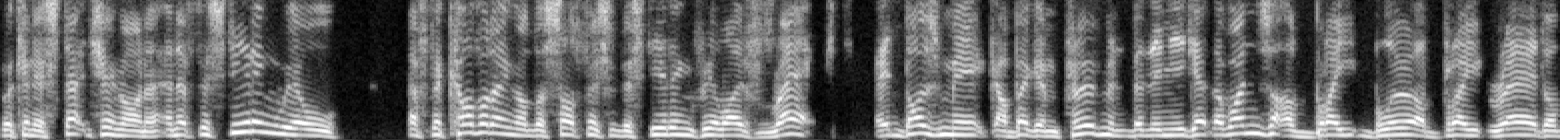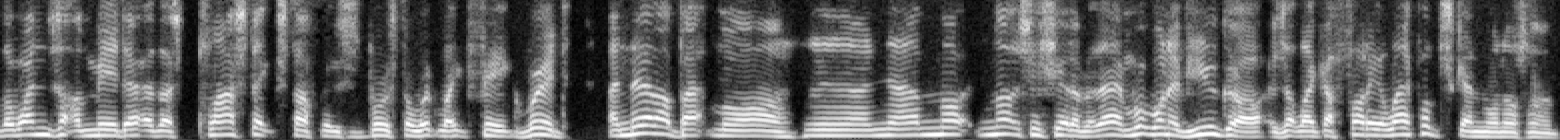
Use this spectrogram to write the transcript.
with kind of stitching on it. And if the steering wheel if the covering or the surface of the steering wheel is wrecked, it does make a big improvement. But then you get the ones that are bright blue or bright red, or the ones that are made out of this plastic stuff that's supposed to look like fake wood, and they're a bit more. Uh, nah, I'm not not so sure about them. What one have you got? Is it like a furry leopard skin one or something?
